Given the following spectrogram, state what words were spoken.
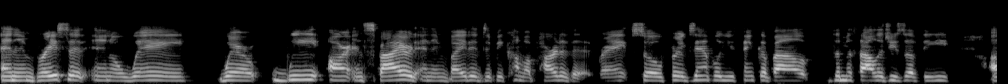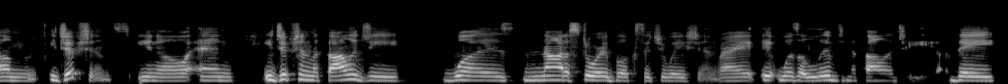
and embrace it in a way where we are inspired and invited to become a part of it, right? So, for example, you think about the mythologies of the um, Egyptians, you know, and Egyptian mythology was not a storybook situation, right? It was a lived mythology. They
